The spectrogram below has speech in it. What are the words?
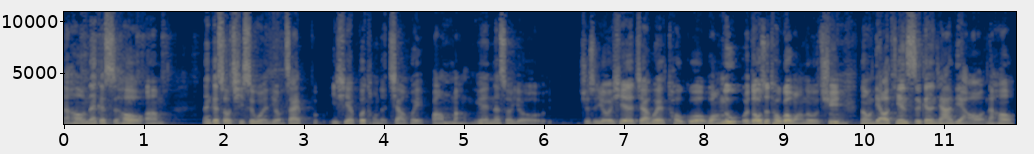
然后那个时候，嗯，那个时候其实我有在一些不同的教会帮忙，因为那时候有。就是有一些教会透过网络，我都是透过网络去那种聊天室跟人家聊，然后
